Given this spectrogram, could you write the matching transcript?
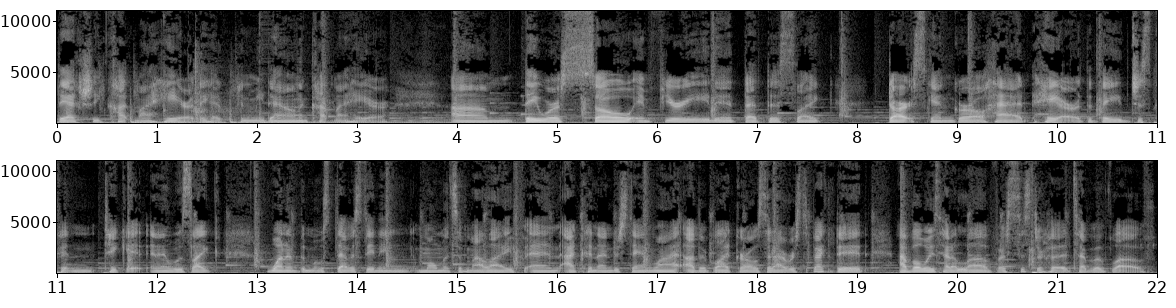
they actually cut my hair. They had pinned me down and cut my hair. Um, they were so infuriated that this like dark skinned girl had hair that they just couldn't take it. And it was like one of the most devastating moments of my life. And I couldn't understand why other black girls that I respected, I've always had a love, a sisterhood type of love.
